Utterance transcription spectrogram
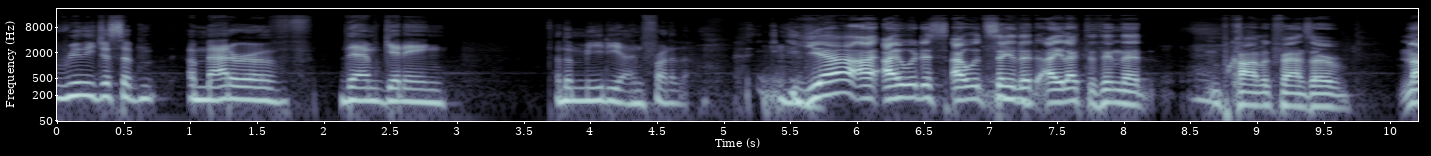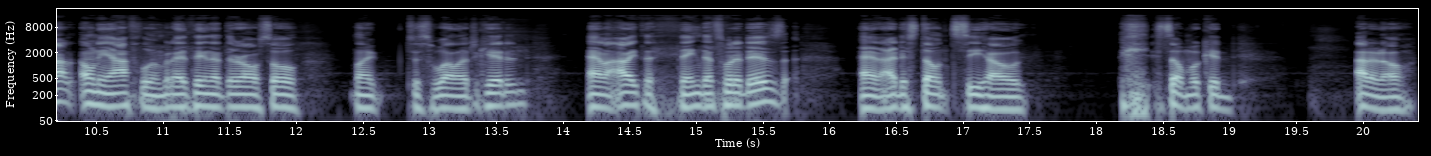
really just a, a matter of them getting the media in front of them. Yeah, I, I would just I would say that I like to think that comic fans are not only affluent, but I think that they're also like just well educated, and I like to think that's what it is, and I just don't see how someone could, I don't know,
